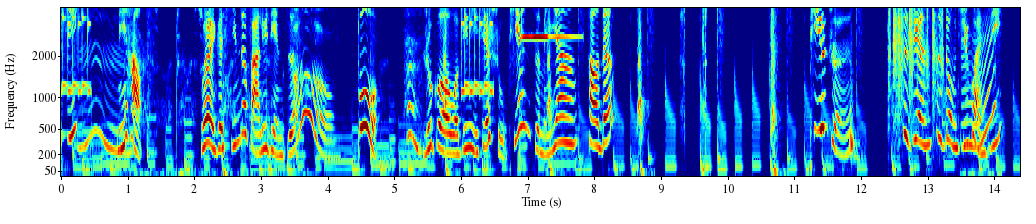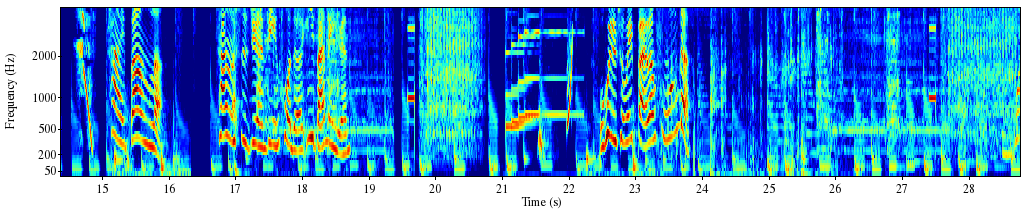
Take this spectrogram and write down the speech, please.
西。你好，我有一个新的法律点子。哦，不，哼，如果我给你一些薯片怎么样？好的，批准。试卷自动取款机，太棒了！插入试卷并获得一百美元，我会成为百万富翁的。哇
